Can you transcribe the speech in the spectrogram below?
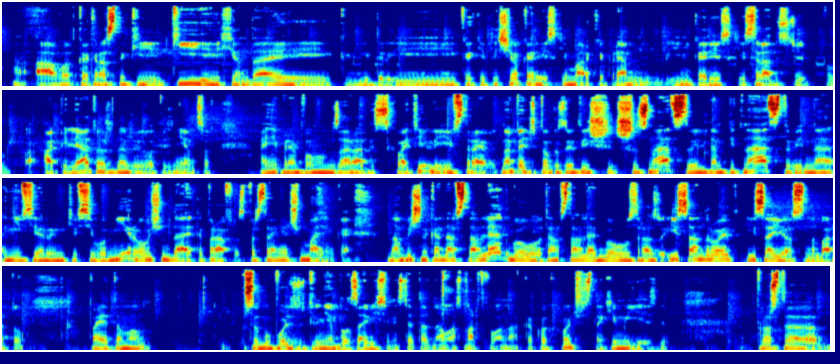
А вот как раз-таки Kia, Hyundai и, и какие-то еще корейские марки, прям и не корейские, с радостью. Апеля тоже даже вот из немцев. Они прям, по-моему, за радость схватили и встраивают. Но опять же, только с 2016 или там 15 или на не все рынки всего мира. В общем, да, это прав, распространение очень маленькое. Но обычно, когда вставляют голову, там вставляют голову сразу и с Android, и с iOS на борту. Поэтому чтобы у пользователя не было зависимости от одного смартфона. Какой хочет, таким и ездит. Просто,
